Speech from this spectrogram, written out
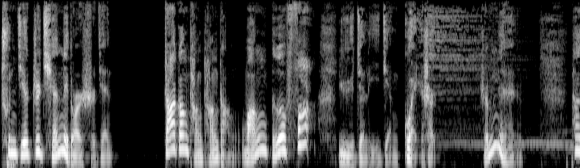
春节之前那段时间，轧钢厂厂长王德发遇见了一件怪事儿。什么呢？他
